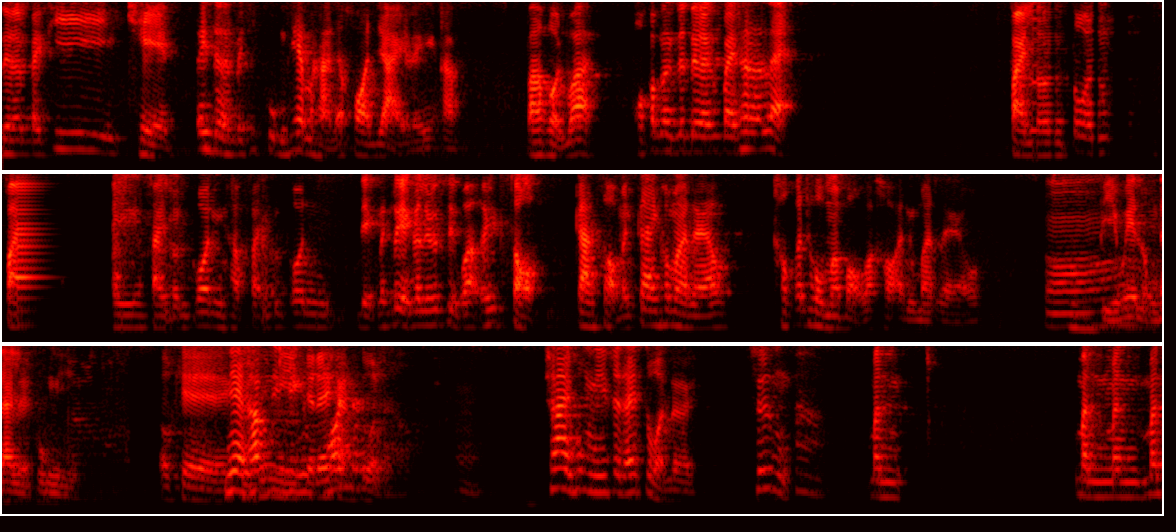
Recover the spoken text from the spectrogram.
เดินไปที่เขตได้ยเดินไปที่กรุงเทพมหานครใหญ่อะไรอย่างเงี้ยครับ ปรากฏว่าพอกำลังจะเดินไปเท่านั้นแหละ ไฟลนต้นไฟไฟลนก้นครับ ไฟลนก้น เด็กนักเรียนก็รู้สึกว่าเอ้ยสอบการสอบมันใกล้เข้ามาแล้วเขาก็โทรมาบอกว่าเขาอนุมัติแล้วอ๋อ ปีเวทลงได้เลยพรุ่งนี้ โอเคเนี่ยครับพงนี้จริงๆจะได้เพราะการตรวจแล้วใช่พรุ่งนี้จะได้ตรวจเลย ซึ่งอ่ามันมันมันมัน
